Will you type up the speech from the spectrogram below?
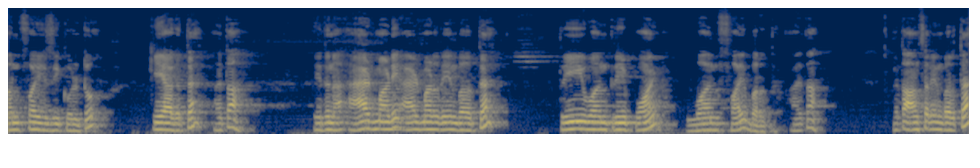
one five is equal to K ಆಗುತ್ತೆ. ಆಯಿತಾ? ಇದನ್ನು ಆ್ಯಡ್ ಮಾಡಿ ಆ್ಯಡ್ ಮಾಡಿದ್ರೆ ಏನು ಬರುತ್ತೆ? Three one three point one five ಬರುತ್ತೆ. ಆಯಿತಾ? ಆಯಿತಾ? ಆನ್ಸರ್ ಏನು ಬರುತ್ತೆ?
